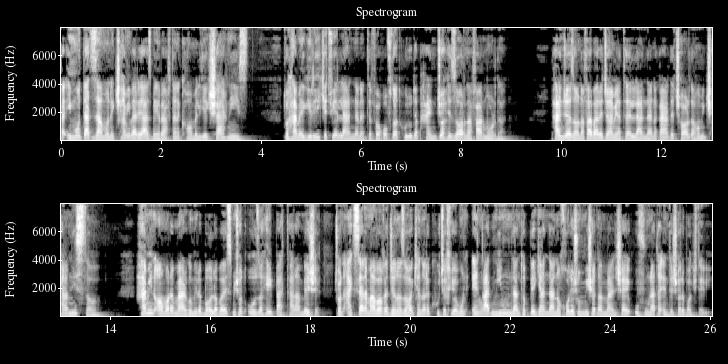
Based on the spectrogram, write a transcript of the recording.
و این مدت زمان کمی برای از بین رفتن کامل یک شهر نیست. تو همهگیری که توی لندن اتفاق افتاد حدود پنجاه هزار نفر مردن. پنجاه هزار نفر برای جمعیت لندن قرد چهاردهمی کم نیستا. همین آمار مرگ و میر بالا باعث می‌شد اوضاع هی بدتر هم بشه. چون اکثر مواقع جنازه ها کنار کوچه خیابون انقدر میموندن تا بگندن و خودشون می‌شدن منشأ عفونت و انتشار باکتری.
